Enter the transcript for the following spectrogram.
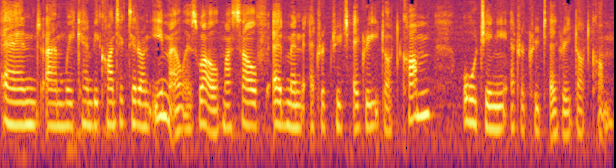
And um, we can be contacted on email as well. Myself, admin at recruitagri.com or Jenny at recruitagri.com.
